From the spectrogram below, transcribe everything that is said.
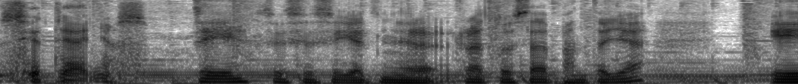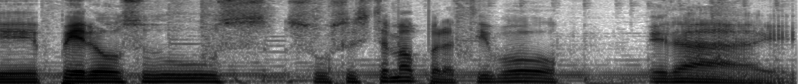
siete años. Sí, sí, sí, sí, ya tiene rato esta pantalla. Eh, pero su sistema operativo era eh,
